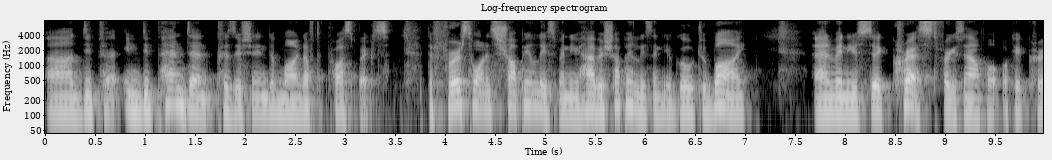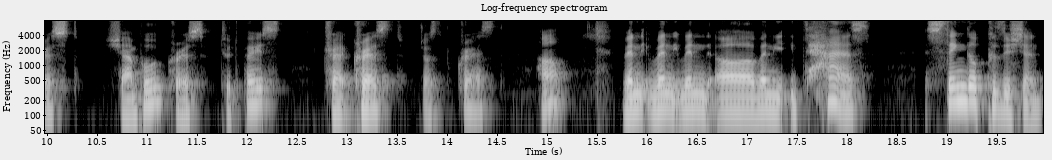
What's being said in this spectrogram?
uh, independent position in the mind of the prospects. The first one is shopping list. When you have a shopping list and you go to buy, and when you say Crest, for example, okay, Crest shampoo, Crest toothpaste, Crest, just Crest, huh? When when when uh, when it has single position,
